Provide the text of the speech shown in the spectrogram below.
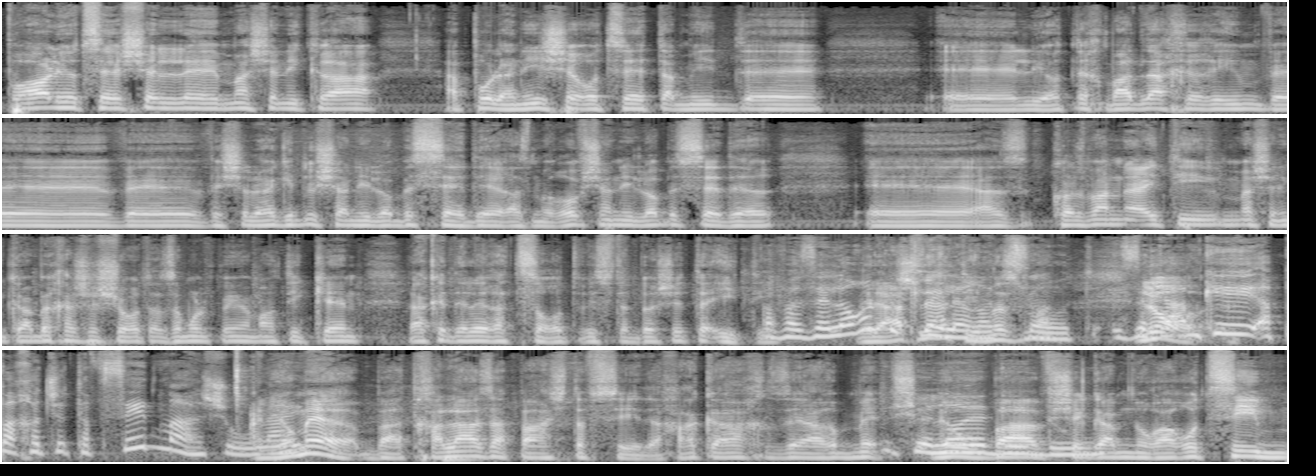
פועל יוצא של אה, מה שנקרא הפולני שרוצה תמיד אה, אה, להיות נחמד לאחרים ו, ו, ושלא יגידו שאני לא בסדר, אז מרוב שאני לא בסדר, אז כל הזמן הייתי מה שנקרא בחששות, אז המון פעמים אמרתי כן, רק כדי לרצות, והסתבר שטעיתי. אבל זה לא רק בשביל הזמן- לרצות, זה לא, גם כי הפחד שתפסיד משהו. אני אולי... אומר, בהתחלה זה הפער שתפסיד, אחר כך זה הרבה מעורבב, יגידו. שגם נורא רוצים,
